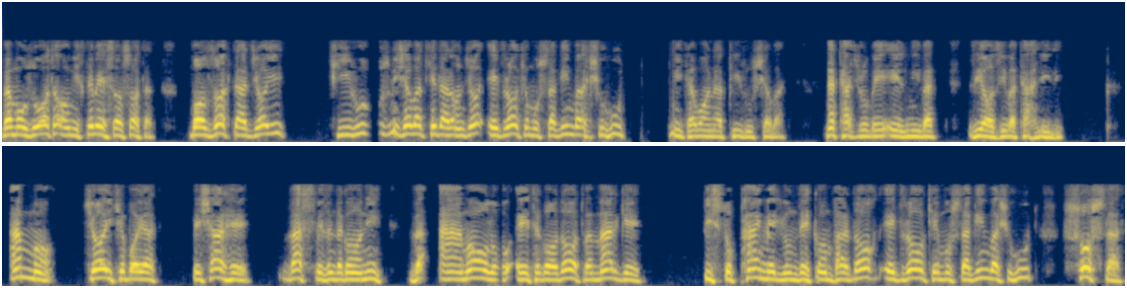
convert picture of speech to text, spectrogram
و موضوعات آمیخته به احساسات است بالزاک در جایی پیروز می شود که در آنجا ادراک مستقیم و شهود می تواند پیروز شود نه تجربه علمی و ریاضی و تحلیلی. اما جایی که باید به شرح وصف زندگانی و اعمال و اعتقادات و مرگ 25 میلیون دهقان پرداخت ادراک مستقیم و شهود سست است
